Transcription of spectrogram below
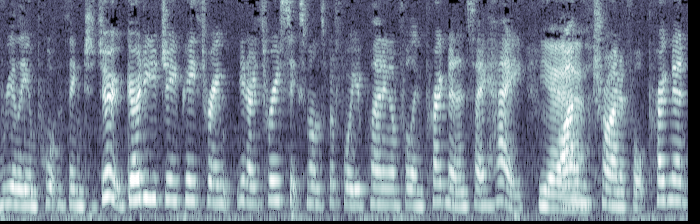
really important thing to do. Go to your GP three you know three six months before you're planning on falling pregnant, and say, hey, Yeah. I'm trying to fall pregnant.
